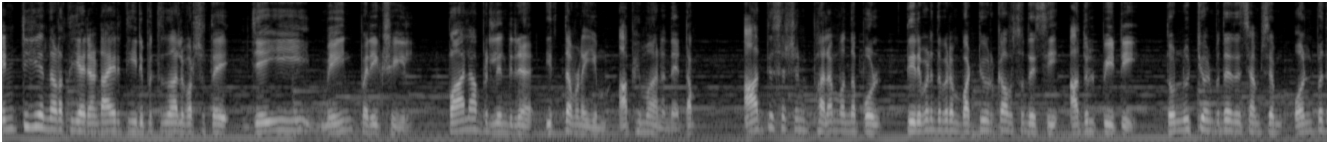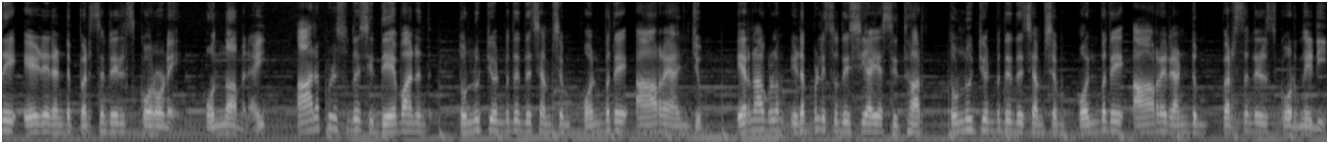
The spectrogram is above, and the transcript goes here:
എൻ ടി എ നടത്തിയ രണ്ടായിരത്തി ഇരുപത്തിനാല് വർഷത്തെ ജെഇഇ മെയിൻ പരീക്ഷയിൽ പാലാ ബ്രില്യന്റിന് ഇത്തവണയും അഭിമാന നേട്ടം. ആദ്യ സെഷൻ ഫലം വന്നപ്പോൾ തിരുവനന്തപുരം വട്ടിയൂർക്കാവ് സ്വദേശി അതുൽ പി ടി തൊണ്ണൂറ്റിയൊൻപത് ദശാംശം ഒൻപത് ഏഴ് രണ്ട് പെർസെന്റേജ് സ്കോറോടെ ഒന്നാമനായി. ആലപ്പുഴ സ്വദേശി ദേവാനന്ദ് തൊണ്ണൂറ്റിയൊൻപത് ദശാംശം ഒൻപത് ആറ് അഞ്ചും എറണാകുളം ഇടപ്പള്ളി സ്വദേശിയായ സിദ്ധാർത്ഥ് തൊണ്ണൂറ്റിയൊൻപത് ദശാംശം ഒൻപത് ആറ് രണ്ടും പെർസെന്റേജ് സ്കോർ നേടി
